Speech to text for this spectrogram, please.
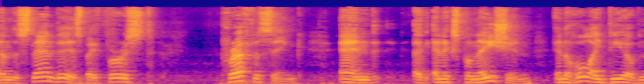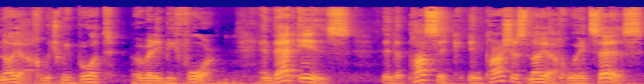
understand this by first prefacing and an explanation in the whole idea of Noach, which we brought already before. And that is in the Pasuk in Parshas Noach, where it says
